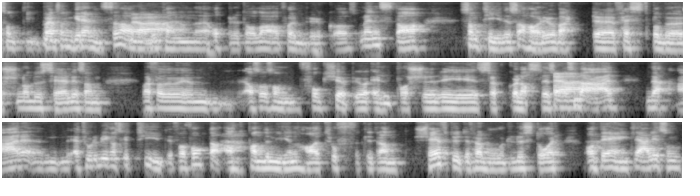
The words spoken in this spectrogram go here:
sånt, på en sånn grense da, hva du kan eh, opprettholde av forbruk. Og, mens da samtidig så har det jo vært eh, fest på børsen, og du ser liksom i hvert fall, eh, altså sånn, Folk kjøper jo el-Porscher i søkk og lass. Liksom. Ja. Altså, det er, det er, jeg tror det blir ganske tydelig for folk da, at pandemien har truffet litt skjevt ut ifra hvor du står. Og at det egentlig er litt sånn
